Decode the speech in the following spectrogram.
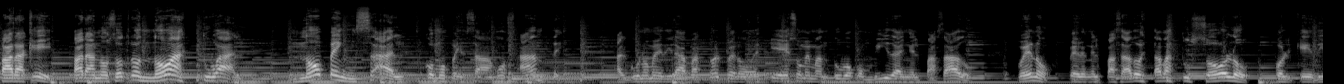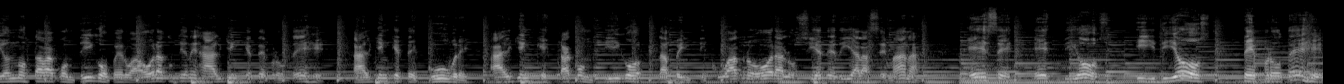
¿Para qué? Para nosotros no actuar, no pensar como pensábamos antes. Alguno me dirá, pastor, pero es que eso me mantuvo con vida en el pasado. Bueno, pero en el pasado estabas tú solo porque Dios no estaba contigo, pero ahora tú tienes a alguien que te protege, alguien que te cubre, alguien que está contigo las 24 horas, los 7 días a la semana. Ese es Dios y Dios te protege.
